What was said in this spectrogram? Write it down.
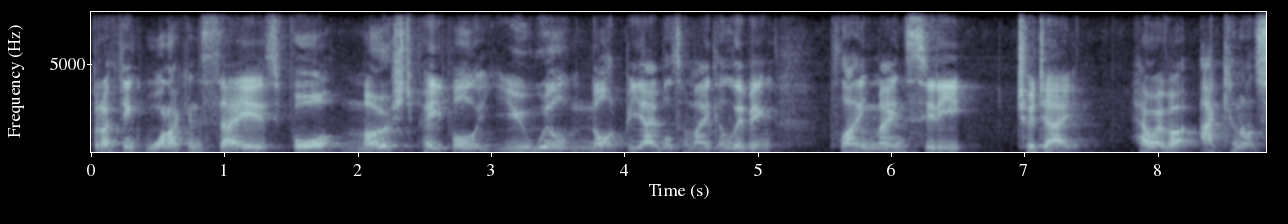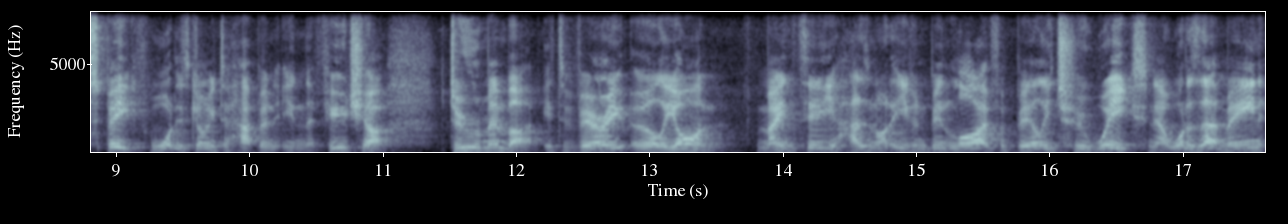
but I think what I can say is for most people, you will not be able to make a living playing main city today. However, I cannot speak for what is going to happen in the future. Do remember, it's very early on. Mane City has not even been live for barely two weeks. Now, what does that mean?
